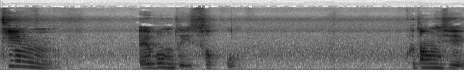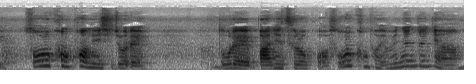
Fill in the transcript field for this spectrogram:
팀 앨범도 있었고, 그 당시 소울 컴퍼니 시절에 노래 많이 들었고 아, 소울 컴퍼니 몇 년 전이야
